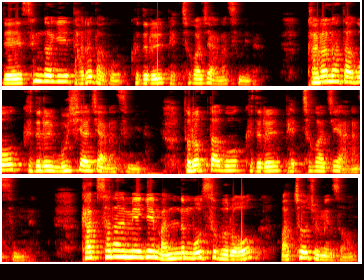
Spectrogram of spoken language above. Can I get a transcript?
내 생각이 다르다고 그들을 배척하지 않았습니다. 가난하다고 그들을 무시하지 않았습니다. 더럽다고 그들을 배척하지 않았습니다. 각 사람에게 맞는 모습으로 맞춰주면서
